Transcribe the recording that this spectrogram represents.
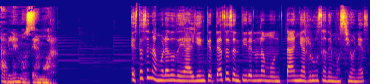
Hablemos de amor. ¿Estás enamorado de alguien que te hace sentir en una montaña rusa de emociones,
